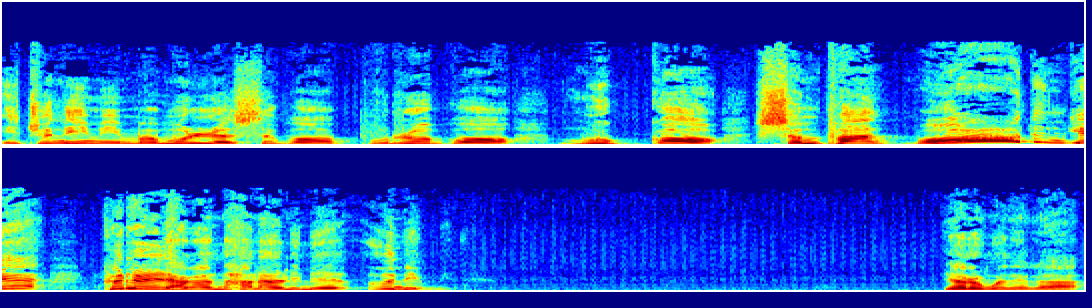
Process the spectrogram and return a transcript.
이 주님이 머물러 쓰고 부르고 묻고 선포한 모든 게 그를 향한 하나님의 은혜입니다. 여러분 내가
